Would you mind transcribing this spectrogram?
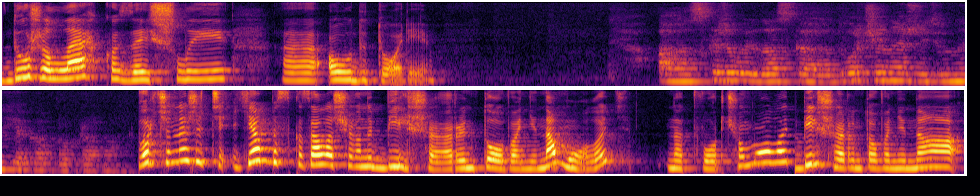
дуже легко зайшли е, аудиторії. А скажи, будь ласка, творча нежить, у них яка програма? Творча нежить, я би сказала, що вони більше орієнтовані на молодь, на творчу молодь, більше орієнтовані на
